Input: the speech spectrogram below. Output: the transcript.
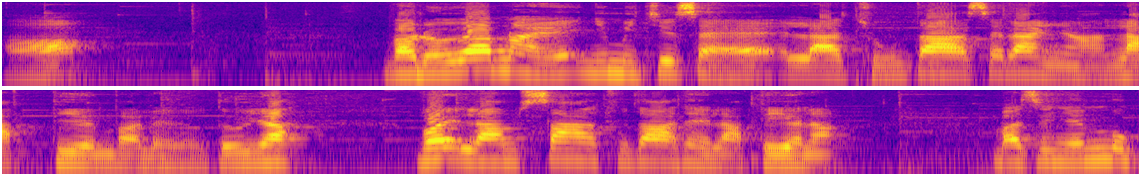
Đó. Và đối với app này như mình chia sẻ là chúng ta sẽ đành uh, nạp tiền vào để đầu tư nhá. Vậy làm sao chúng ta có thể nạp tiền ạ? Bạn sẽ nhấn mục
